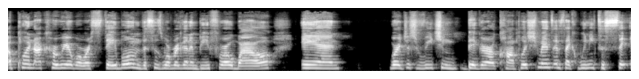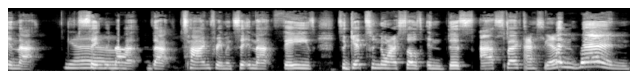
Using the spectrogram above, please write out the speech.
a point in our career where we're stable and this is where we're going to be for a while and we're just reaching bigger accomplishments and it's like we need to sit in that yeah. sit in that that time frame and sit in that phase to get to know ourselves in this aspect As, yep. and then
